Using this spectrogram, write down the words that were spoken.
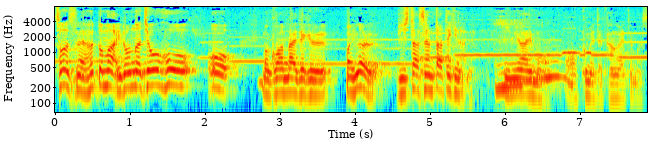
そうですね。それとまあいろんな情報を、まあ、ご案内できる、まあ、いわゆるビジターセンター的なね意味合いも含めて考えてます。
